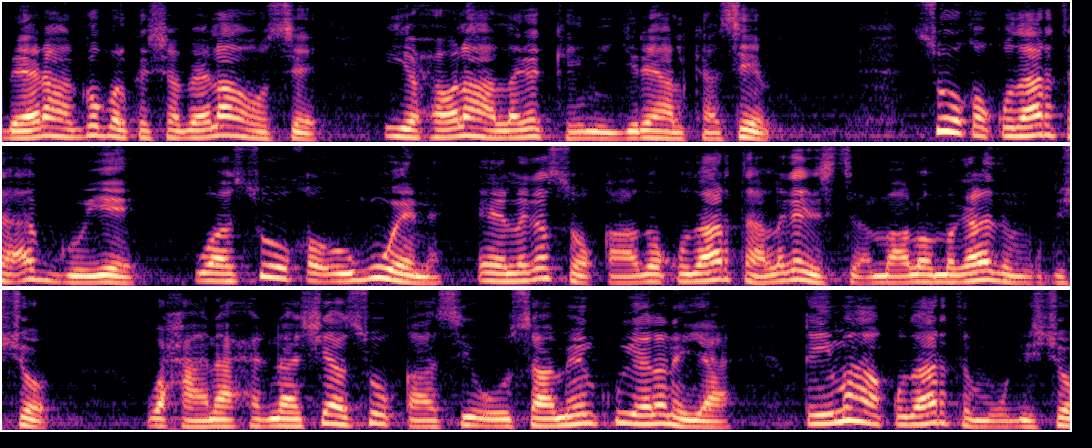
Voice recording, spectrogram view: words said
beeraha gobolka shabeellaha hoose iyo xoolaha laga keeni jiray halkaasi. Suuqa qudaarta afgooye waa suuqa ugu weyn ee laga soo qaado qudaarta laga isticmaalo magaalada muqdisho. Waxaana xidhnaanshaha suuqaasi uu saameyn ku yeelanayaa qiimaha qudaarta muqdisho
